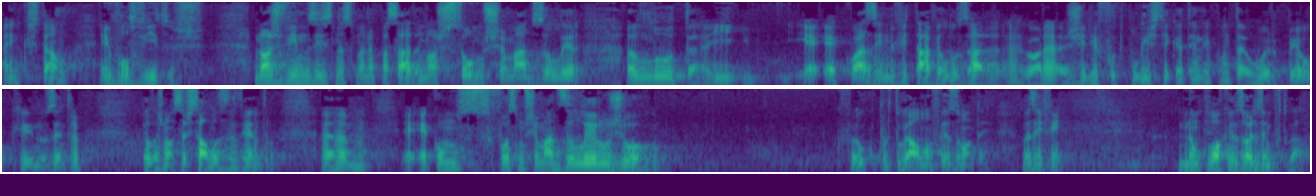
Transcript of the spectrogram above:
em que estão envolvidos. Nós vimos isso na semana passada. Nós somos chamados a ler a luta e é, é, quase inevitável usar agora a gíria futebolística, tendo em conta o europeu que nos entra pelas nossas salas adentro. Um, é, é como se fôssemos chamados a ler o jogo, que foi o que Portugal não fez ontem. Mas enfim, não coloquem os olhos em Portugal.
